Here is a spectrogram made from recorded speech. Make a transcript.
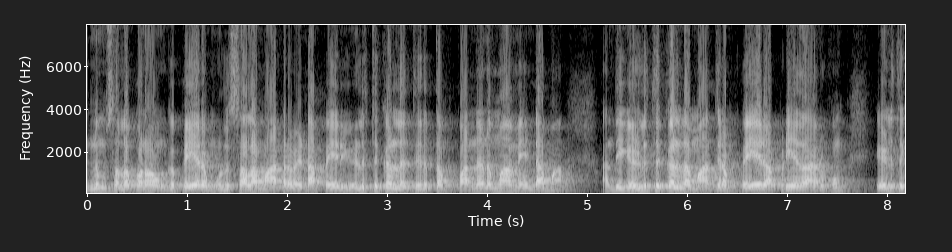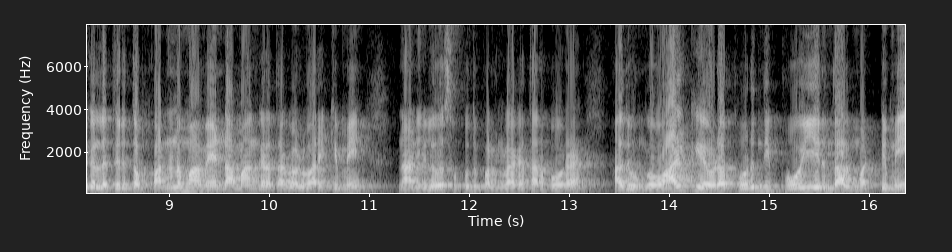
இன்னும் சொல்லப்போனால் உங்கள் பெயரை முழுசாலாம் மாற்ற வேண்டாம். பெயர் எழுத்துக்களில் திருத்தம் பண்ணணுமா வேண்டாமா? அந்த எழுத்துக்களில் மாத்திரம் பெயர் அப்படியே தான் இருக்கும். எழுத்துக்களில் திருத்தம் பண்ணணுமா வேண்டாமாங்கிற தகவல் வரைக்குமே நான் இலவச புதுப்பலன்களாக தரப்போகிறேன் அது உங்கள் வாழ்க்கையோட பொருந்தி போயிருந்தால் மட்டுமே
